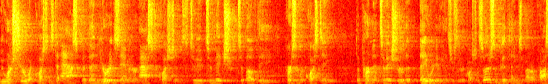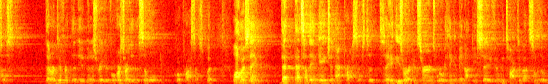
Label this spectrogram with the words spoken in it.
we weren't sure what questions to ask, but then your examiner asked questions to, to make sure, to, of the person requesting the permit to make sure that they were getting answers to their questions. So there's some good things about our process that are different than the administrative, or sorry, than the civil court process. But long way of saying, that, that's how they engage in that process, to, to say, hey, these are our concerns where we think it may not be safe. And we talked about some of the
